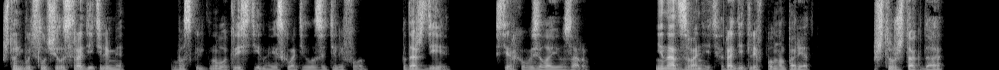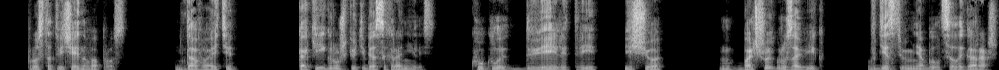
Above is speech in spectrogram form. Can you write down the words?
Что-нибудь случилось с родителями? воскликнула Кристина и схватила за телефон. Подожди, Стерхова взяла ее за руку. Не надо звонить, родители в полном порядке. Что же тогда? Просто отвечай на вопрос. Давайте. Какие игрушки у тебя сохранились? Куклы две или три, еще. Большой грузовик. В детстве у меня был целый гараж.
